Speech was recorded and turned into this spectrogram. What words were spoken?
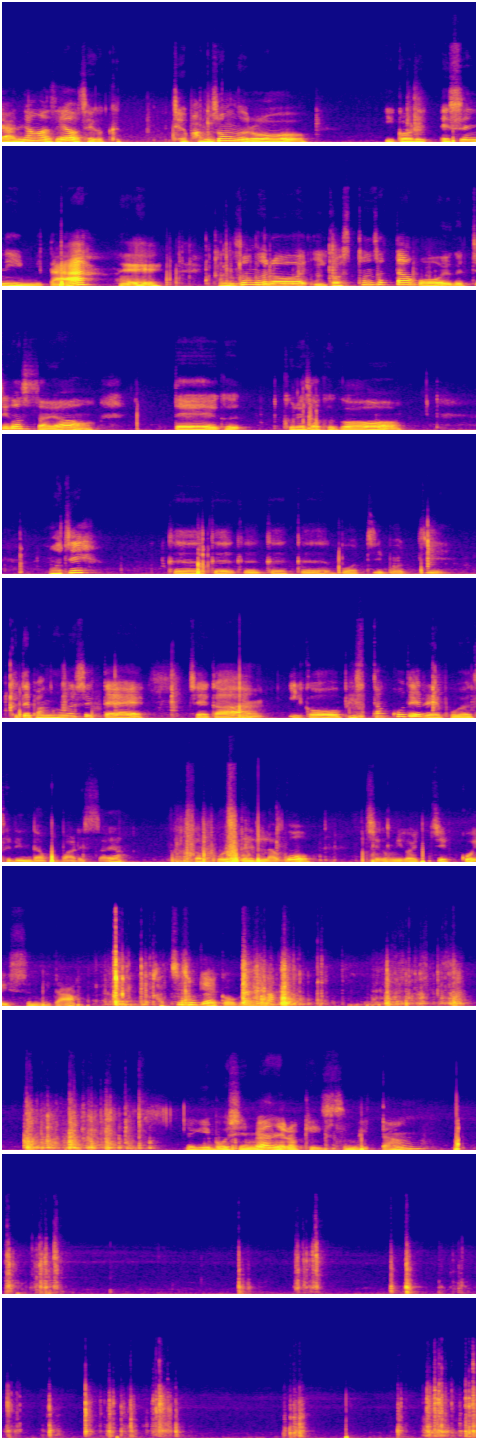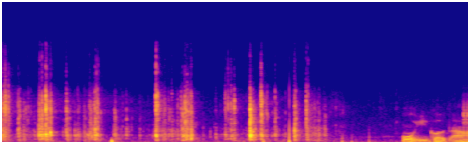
네, 안녕하세요. 제가 그, 제가 방송으로 이거를 에스니입니다. 네. 방송으로 이거 스톤 샀다고 이거 찍었어요. 네, 그, 그래서 그거, 뭐지? 그, 그, 그, 그, 그, 뭐지, 뭐지? 그때 방송했을 때 제가 이거 비슷한 코디를 보여드린다고 말했어요. 이거 보여드리려고 지금 이걸 찍고 있습니다. 같이 소개할 거가요 여기 보시면 이렇게 있습니다. 어, 이거다.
